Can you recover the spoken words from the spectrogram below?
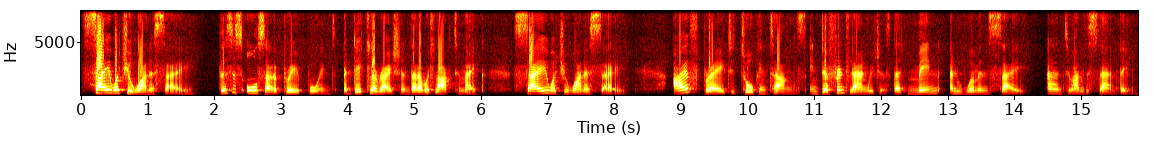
Say what you want to say. This is also a prayer point, a declaration that I would like to make. Say what you want to say. I have prayed to talk in tongues in different languages that men and women say and to understand them.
